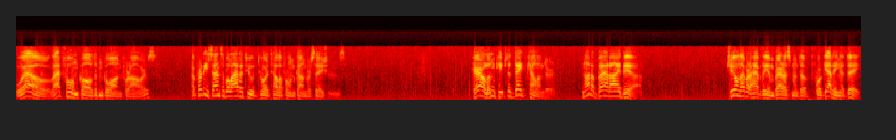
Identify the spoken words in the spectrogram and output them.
Well, that phone call didn't go on for hours. A pretty sensible attitude toward telephone conversations. Carolyn keeps a date calendar. Not a bad idea. She'll never have the embarrassment of forgetting a date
